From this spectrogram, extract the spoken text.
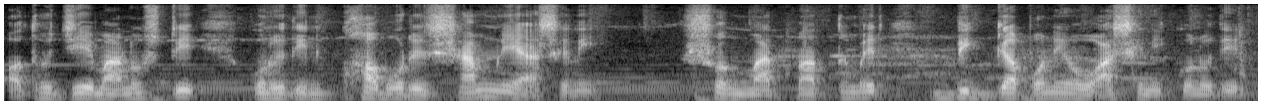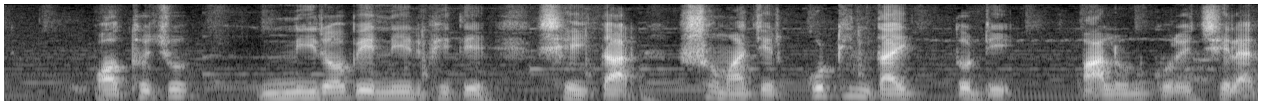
অথচ যে মানুষটি কোনোদিন খবরের সামনে আসেনি, সংবাদ মাধ্যমের বিজ্ঞাপনেও আসেনি কোনোদিন। অথচ নীরবে নির্ভীতে সেই তার সমাজের কঠিন দায়িত্বটি পালন করেছিলেন।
